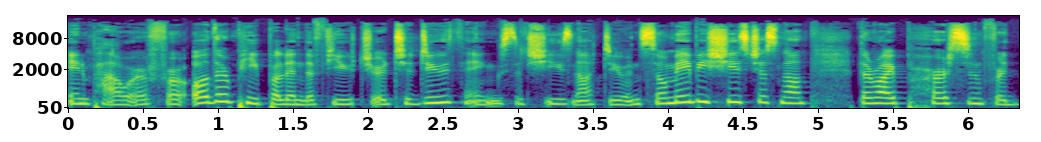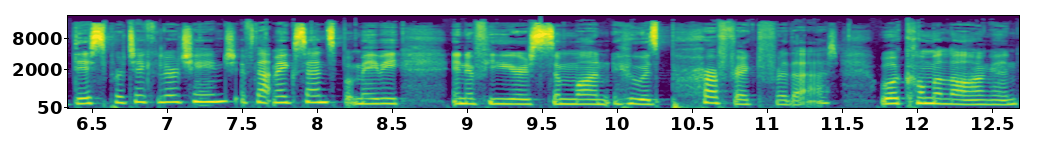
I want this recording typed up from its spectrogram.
in power for other people in the future to do things that she's not doing. So maybe she's just not the right person for this particular change, if that makes sense. But maybe in a few years, someone who is perfect for that will come along and,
